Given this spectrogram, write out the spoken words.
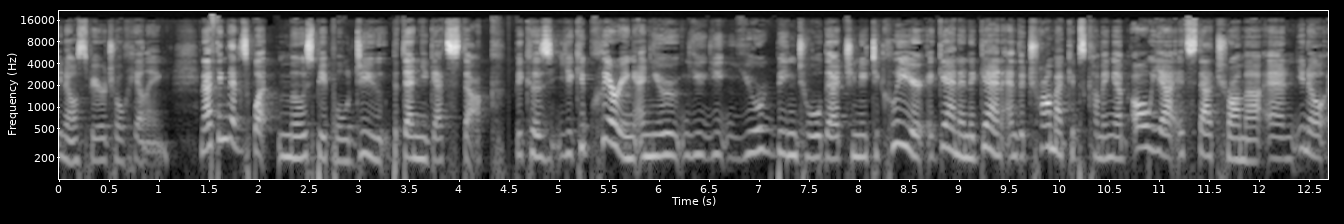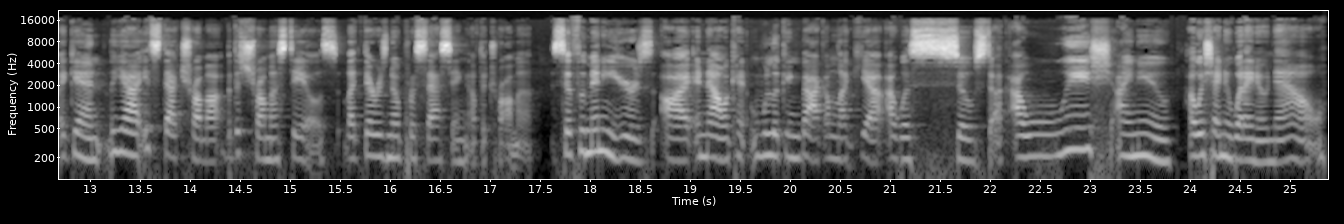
you know, spiritual healing. And I think that's what most people do, but then you get stuck because you keep clearing and you're you, you you're being told that you need to clear again and again and the trauma keeps coming up. Oh yeah, it's that trauma and you know, again, yeah, it's that trauma, but this trauma stays. Like there is no processing of the trauma. So for many years, I and now I can looking back, I'm like, yeah, I was so stuck. I wish I knew. I wish I knew what I know now.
